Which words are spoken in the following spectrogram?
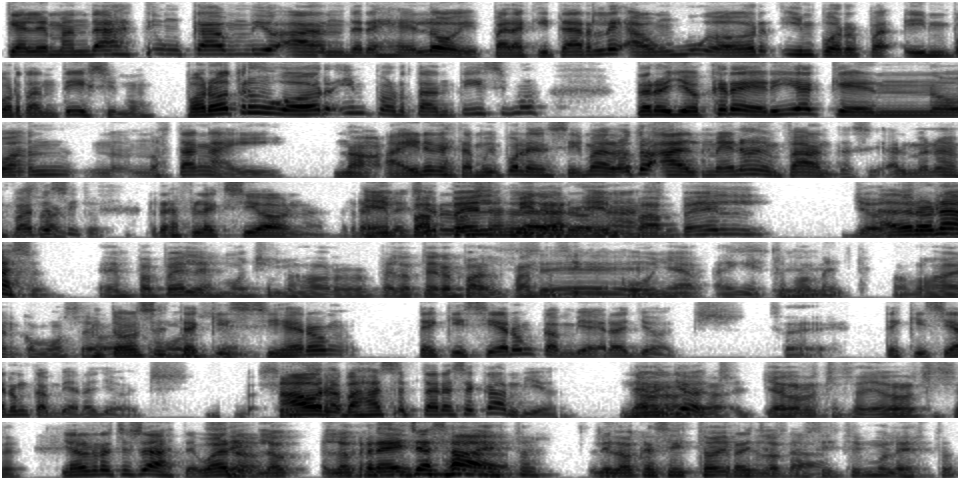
que le mandaste un cambio a Andrés Eloy para quitarle a un jugador imporpa- importantísimo por otro jugador importantísimo, pero yo creería que no van, no, no están ahí. No, Hay uno que está muy por encima del otro, al menos en fantasy, al menos en fantasy, reflexiona, En reflexiona, no papel, seas mira, en ladronazo. papel, yo Ladronazo. En papel es mucho mejor pelotero para el fantasy que Sí, Cuña en estos sí. momentos. Vamos a ver cómo se. Entonces te quisieron, te quisieron cambiar a George. Sí. Te quisieron cambiar a George. Sí, Ahora. ¿vas a aceptar ese cambio? No, no, ya, lo rechacé, ya lo rechacé. ¿Ya lo rechazaste? Bueno, lo, lo que sí estoy rechazado. molesto, lo que sí estoy, lo que Rechazado. sí estoy molesto,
